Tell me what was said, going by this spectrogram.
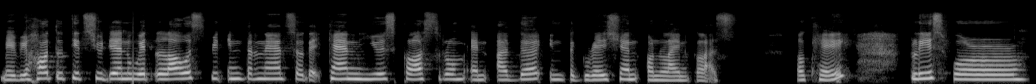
Maybe how to teach students with low speed internet so they can use classroom and other integration online class. Okay, please for,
